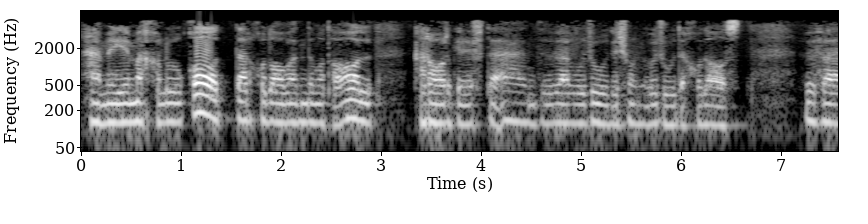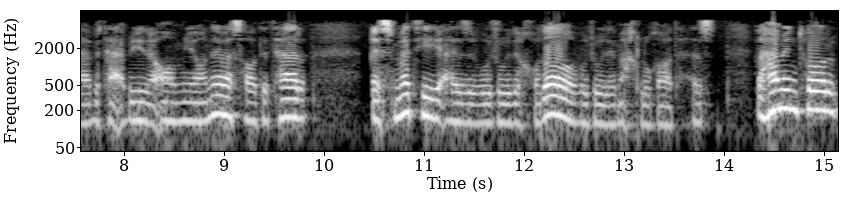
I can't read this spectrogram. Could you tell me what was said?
همه مخلوقات در خداوند متعال قرار گرفته اند و وجودشون وجود خداست و به تعبیر آمیانه و ساده تر قسمتی از وجود خدا وجود مخلوقات است و همینطور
